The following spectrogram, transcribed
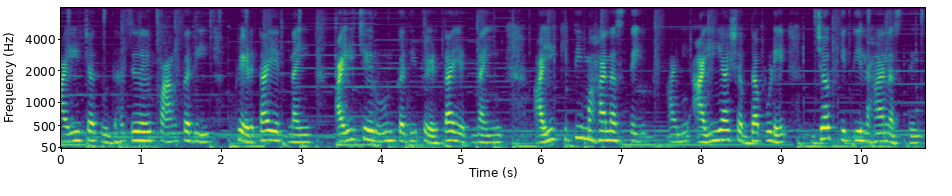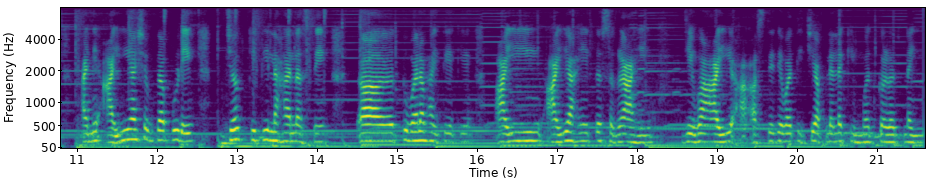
आईच्या दुधाचे पांग कधी फेडता येत नाही आईचे ऋण कधी फेडता येत नाही. आई किती महान असते आणि आई या शब्दापुढे जग किती लहान असते. आणि आई या शब्दापुढे जग किती लहान असते. तुम्हाला माहिती आहे की आई आई आहे तर सगळं आहे. जेव्हा आई असते तेव्हा तिची आपल्याला किंमत कळत नाही.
